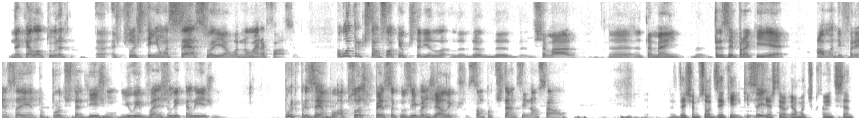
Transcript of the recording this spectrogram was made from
naquela altura, uh, as pessoas tinham acesso a ela, não era fácil. A outra questão só que eu gostaria de, de, de, de chamar, também trazer para aqui é, há uma diferença entre o protestantismo e o evangelicalismo. Porque, por exemplo, há pessoas que pensam que os evangélicos são protestantes e não são. Deixa-me só dizer que, que, que, esta é uma discussão interessante,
